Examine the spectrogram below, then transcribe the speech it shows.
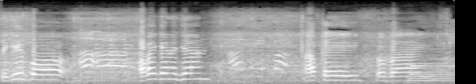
Sige po. Oo. Okay ka na dyan? Ah, sige po. Okay. Bye-bye.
